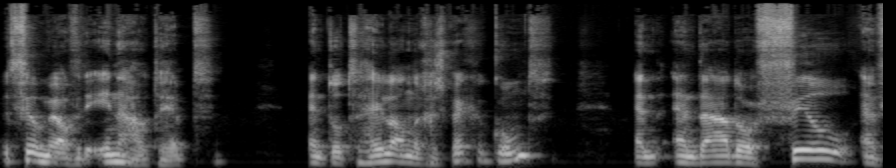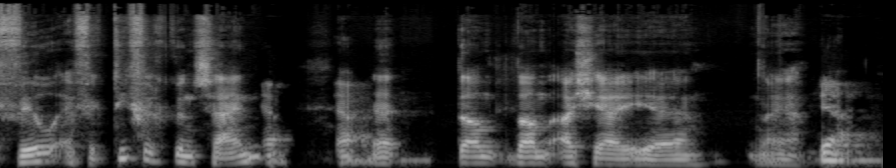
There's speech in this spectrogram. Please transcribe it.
het veel meer over de inhoud hebt. En tot hele andere gesprekken komt. En, en daardoor veel en veel effectiever kunt zijn ja, ja. dan, dan als jij. nou ja. Ja.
